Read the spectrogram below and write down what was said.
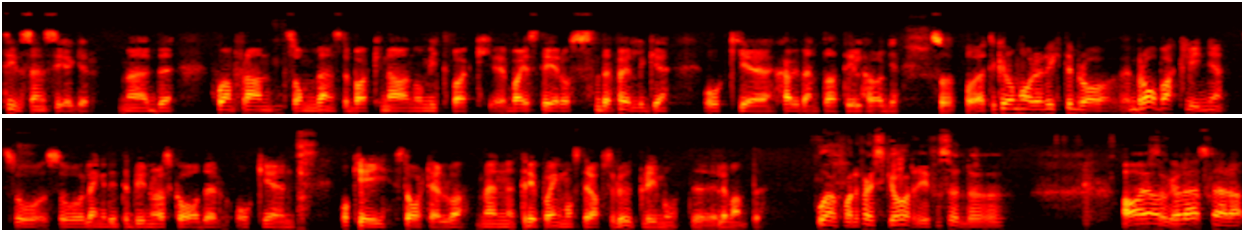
till sig en seger med Juan Fran som vänsterback, Nano mittback, Ballesteros, De Belge och eh, Javi Venta till höger. Så jag tycker de har en riktigt bra, en bra backlinje så, så länge det inte blir några skador och en okej okay startelva. Men tre poäng måste det absolut bli mot eh, Levante. Juanfran är faktiskt skadad inför söndag. Ja, jag, jag läste här,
